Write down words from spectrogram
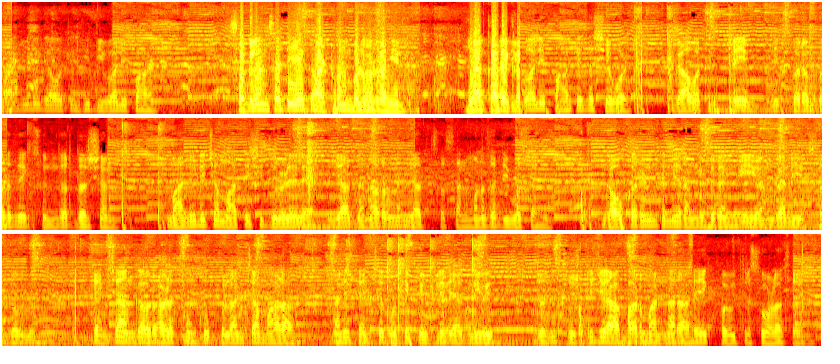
मांडवी गावातील ही दिवाळी पहाट सगळ्यांसाठी एक आठवण बनून राहील. या कार्यक्रमाली पहाटेचा शेवट गावातील प्रेम आणि परंपरेचं एक सुंदर दर्शन मानवलीच्या मातेशी जुळलेल्या या जनावरांना याचा सन्मानाचा दिवस आहे. गावकऱ्यांनी त्यांनी रंगीबिरंगी रंगाने सजवलं. त्यांच्या अंगावर हळद कुंकू फुलांच्या माळा आणि त्यांच्या भोवती पेटलेले अग्निवीर जणू सृष्टीचे आभार मानणारा हा एक पवित्र सोहळाच आहे.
